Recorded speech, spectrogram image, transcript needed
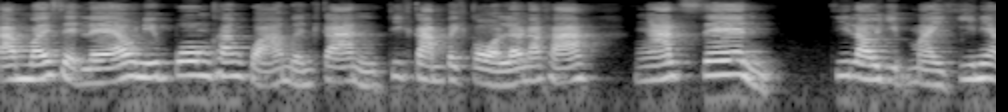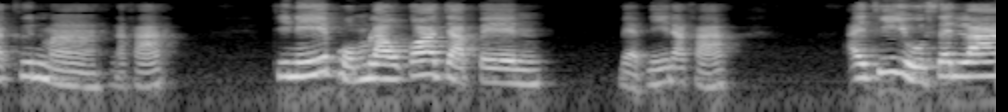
กำไว้เสร็จแล้วนิ้วโป้งข้างขวาเหมือนกันที่กำไปก่อนแล้วนะคะ งัดเส้นที่เราหยิบใหม่กี้เนี่ยขึ้นมานะคะ ทีนี้ผมเราก็จะเป็นแบบนี้นะคะ ไอ้ที่อยู่เส้นล่า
